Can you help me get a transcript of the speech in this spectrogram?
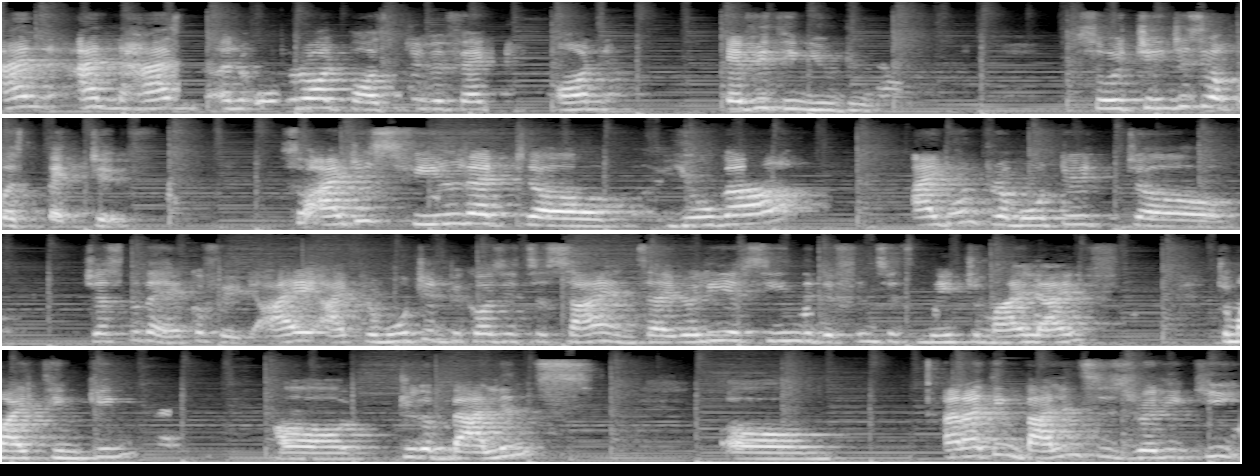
and and has an overall positive effect on everything you do so it changes your perspective so i just feel that uh, yoga i don't promote it uh, just for the heck of it. I, I promote it because it's a science. I really have seen the difference it's made to my life to my thinking uh, to the balance. Um, and i think balance is really key.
